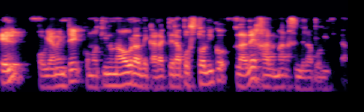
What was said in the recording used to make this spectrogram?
Él, obviamente, como tiene una obra de carácter apostólico, la deja al margen de la política.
